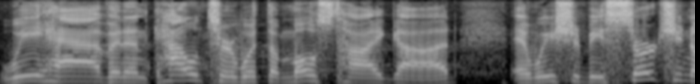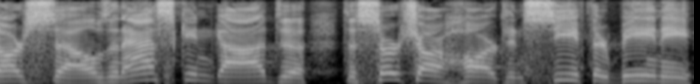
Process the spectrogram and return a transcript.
we have an encounter with the Most High God, and we should be searching ourselves and asking God to, to search our heart and see if there be any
